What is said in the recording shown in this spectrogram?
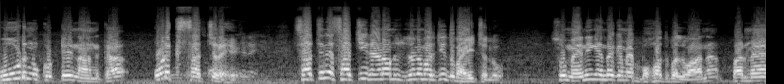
ਊੜ ਨੂੰ ਕੁੱਟੇ ਨਾਨਕਾ ਉੜਕ ਸੱਚ ਰਹੇ। ਸੱਚ ਨੇ ਸੱਚ ਹੀ ਰਹਿਣਾ, ਉਹਨੂੰ ਜਦੋਂ ਮਰਜ਼ੀ ਦਬਾਈ ਚੱਲੋ। ਸੋ ਮੈਂ ਨਹੀਂ ਕਹਿੰਦਾ ਕਿ ਮੈਂ ਬਹੁਤ ਬਲਵਾਨ ਆ ਪਰ ਮੈਂ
